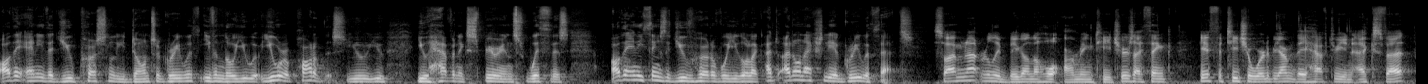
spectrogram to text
are there any that you personally don't agree with, even though you, were- you were a part of this? You, you, you have an experience with this. Are there any things that you've heard of where you go, like, I, I don't actually agree with that? So I'm not really big on the whole arming teachers. I think if a teacher were to be armed, they have to be an ex-vet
